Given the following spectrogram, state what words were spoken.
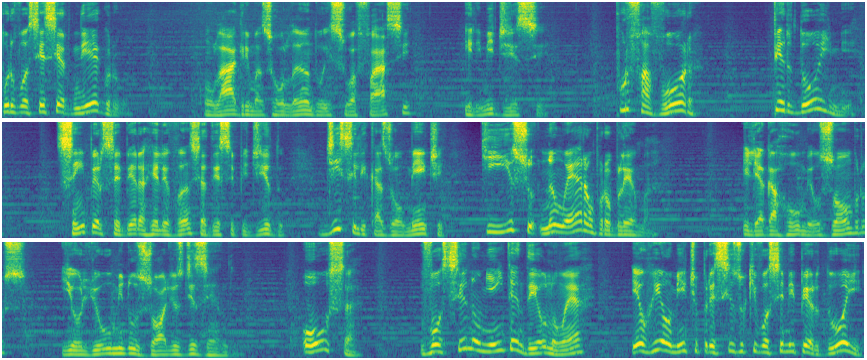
por você ser negro. Com lágrimas rolando em sua face, ele me disse: Por favor, Perdoe-me. Sem perceber a relevância desse pedido, disse-lhe casualmente que isso não era um problema. Ele agarrou meus ombros e olhou-me nos olhos, dizendo: Ouça, você não me entendeu, não é? Eu realmente preciso que você me perdoe,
